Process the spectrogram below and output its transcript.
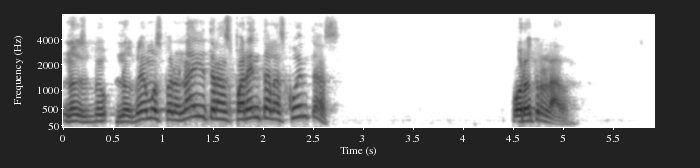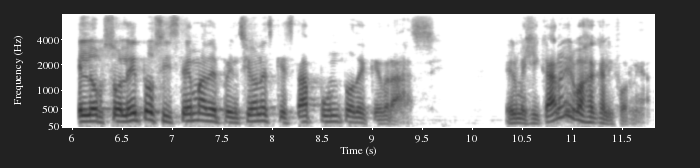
Nos vemos, pero nadie transparenta las cuentas. Por otro lado, el obsoleto sistema de pensiones que está a punto de quebrarse. El mexicano y el baja californiano,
